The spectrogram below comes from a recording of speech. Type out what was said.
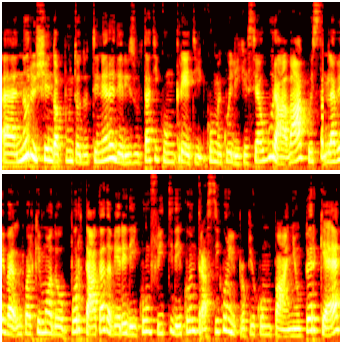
eh, non riuscendo appunto ad ottenere dei risultati concreti come quelli che si augurava, questa l'aveva in qualche modo portata ad avere dei conflitti, dei contrasti con il proprio compagno, perché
